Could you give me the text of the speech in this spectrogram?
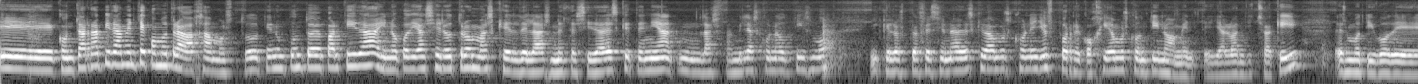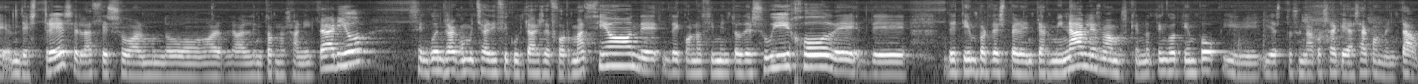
Eh, contar rápidamente cómo trabajamos. Todo tiene un punto de partida y no podía ser otro más que el de las necesidades que tenían las familias con autismo y que los profesionales que vamos con ellos pues recogíamos continuamente. Ya lo han dicho aquí, es motivo de, estrés el acceso al mundo, al, entorno sanitario, se encuentra con muchas dificultades de formación, de, conocimiento de su hijo, de, tiempos de espera interminables, vamos, que no tengo tiempo y, esto es una cosa que ya se ha comentado.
